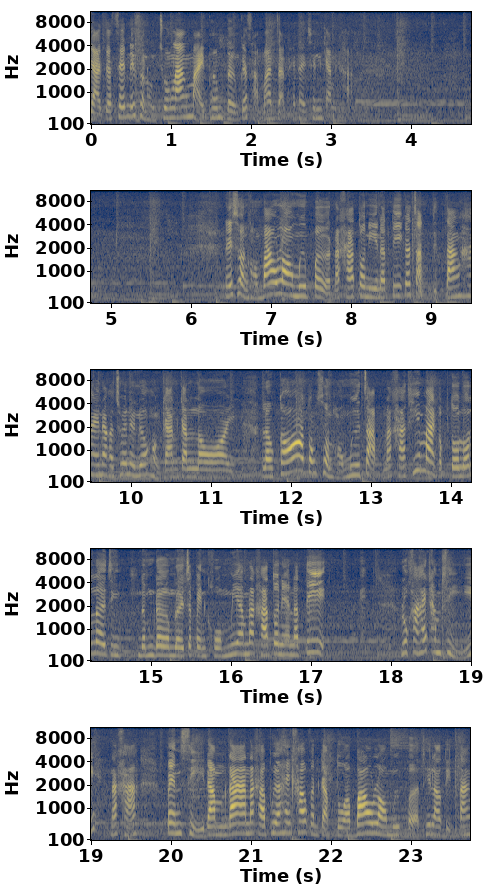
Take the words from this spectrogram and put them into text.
อยากจะเซตในส่วนของช่วงล่างใหม่เพิ่มเติมก็สามารถจัดให้ได้เช่นกันค่ะ ในส่วนของเบ้ารองมือเปิดนะคะ ตัวนี้นัตตี้ก็จัดติดตั้งให้นะคะ ช่วยในเรื่องของการกันรอย แล้วก็ตรงส่วนของมือจับนะคะ ที่มากับตัวรถเลยจริงเดิมๆเลยจะเป็นโครเมียมนะคะ ตัวนี้นัตตี้ลูกค้าให้ทำสีนะคะ เป็นสีดำด้านนะคะ เพื่อให้เข้ากันกับตัวเบ้ารองมือเปิดที่เราติดตั้ง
